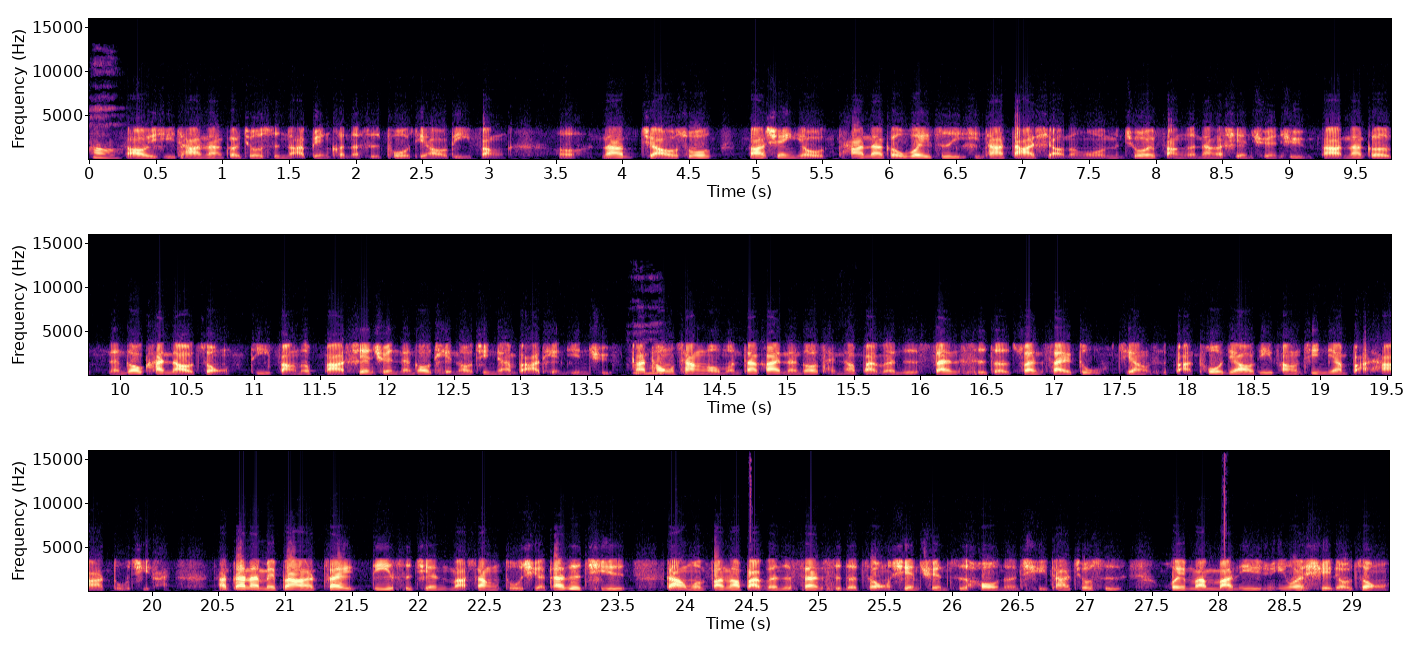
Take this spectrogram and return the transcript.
哦，然后以及它那个就是哪边可能是破掉的地方，呃，那假如说发现有它那个位置以及它大小呢，我们就会放个那个线圈去把那个能够看到这种地方都把线圈能够填到尽量把它填进去。那通常我们大概能够填到百分之三十的栓塞度，这样子把破掉的地方尽量把它堵起来。那当然没办法在第一时间马上堵起来，但是其实当我们放到百分之三十的这种线圈之后呢，其他就是会慢慢因因为血流这种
